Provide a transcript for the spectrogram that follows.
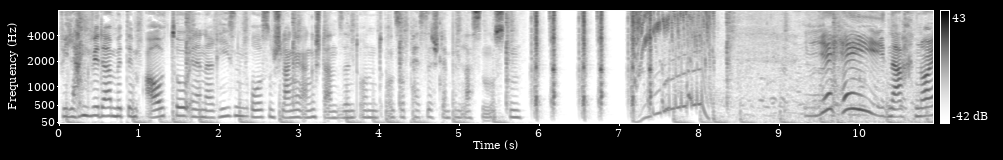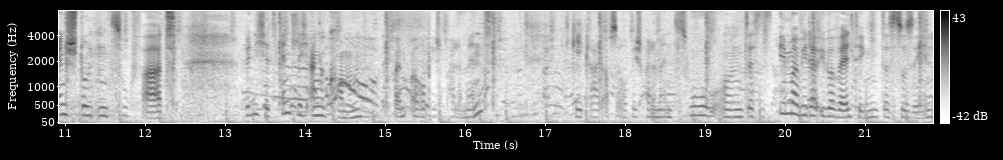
wie lange wir da mit dem Auto in einer riesengroßen Schlange angestanden sind und unsere Pässe stempeln lassen mussten. Yay! Nach neun Stunden Zugfahrt bin ich jetzt endlich angekommen beim Europäischen Parlament. gehe gerade aufs Europäische Parlament zu und es ist immer wieder überwältigend, das zu sehen,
